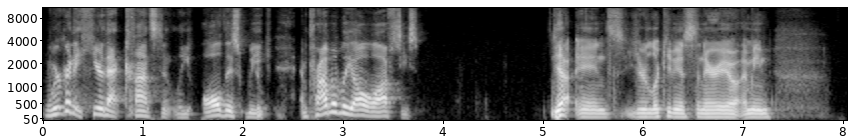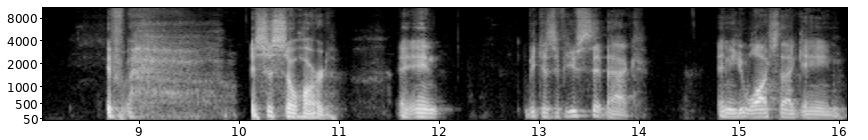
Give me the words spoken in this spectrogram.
we're going to hear that constantly all this week and probably all offseason. Yeah, and you're looking at a scenario. I mean, if it's just so hard, and because if you sit back and you watch that game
